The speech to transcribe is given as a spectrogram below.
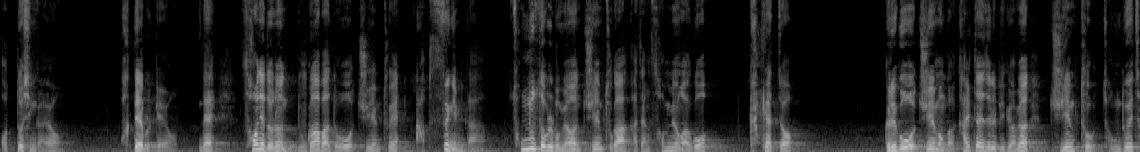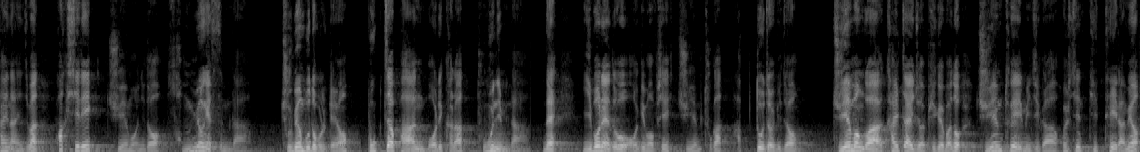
어떠신가요? 확대해 볼게요. 네, 선예도는 누가 봐도 GM2의 압승입니다. 속눈썹을 보면 GM2가 가장 선명하고 칼 같죠? 그리고 GM1과 칼자이즈를 비교하면 GM2 정도의 차이는 아니지만 확실히 GM1이 더 선명했습니다. 주변부도 볼게요. 복잡한 머리카락 부분입니다. 네, 이번에도 어김없이 GM2가 압도적이죠. GM1과 칼자이즈와 비교해봐도 GM2의 이미지가 훨씬 디테일하며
